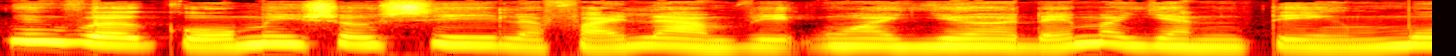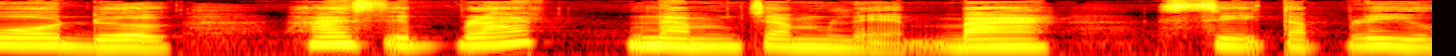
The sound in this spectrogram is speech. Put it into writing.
Nhưng vợ của Misoshi là phải làm việc ngoài giờ để mà dành tiền mua được Hasselblad 503 CW,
